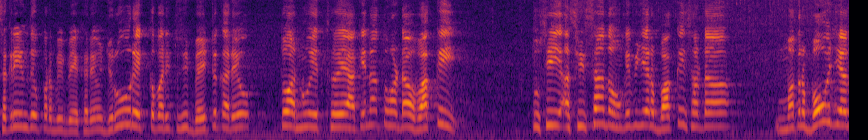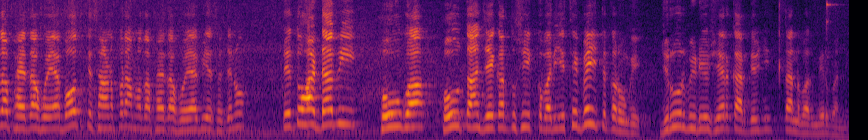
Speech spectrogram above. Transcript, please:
ਸਕਰੀਨ ਦੇ ਉੱਪਰ ਵੀ ਵੇਖ ਰਹੇ ਹੋ। ਜਰੂਰ ਇੱਕ ਵਾਰੀ ਤੁਸੀਂ ਵਿਜ਼ਿਟ ਕਰਿਓ। ਤੁਹਾਨੂੰ ਇੱਥੇ ਆ ਕੇ ਨਾ ਤੁਹਾਡਾ ਵਾਕਈ ਤੁਸੀਂ ਅਸੀਸਾਂ ਦਵੋਗੇ ਵੀ ਯਾਰ ਵਾਕਈ ਸਾਡਾ ਮਤਲਬ ਬਹੁਤ ਜ਼ਿਆਦਾ ਫਾਇਦਾ ਹੋਇਆ, ਬਹੁਤ ਕਿਸਾਨ ਭਰਾਵਾਂ ਦਾ ਫਾਇਦਾ ਹੋਇਆ ਵੀ ਹੈ ਸੱਜਣੋ। ਤੇ ਤੁਹਾਡਾ ਵੀ ਹੋਊਗਾ, ਹੋਊ ਤਾਂ ਜੇਕਰ ਤੁਸੀਂ ਇੱਕ ਵਾਰੀ ਇੱਥੇ ਵਿਜ਼ਿਟ ਕਰੋਗੇ, ਜਰੂਰ ਵੀਡੀਓ ਸ਼ੇਅਰ ਕਰ ਦਿਓ ਜੀ। ਧੰਨਵਾਦ, ਮਿਹਰਬਾਨੀ।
